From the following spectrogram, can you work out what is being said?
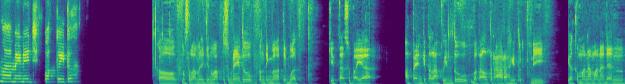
memanage waktu itu? Kalau masalah manajemen waktu sebenarnya itu penting banget ya buat kita supaya apa yang kita lakuin tuh bakal terarah gitu. Jadi gak ke mana-mana dan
